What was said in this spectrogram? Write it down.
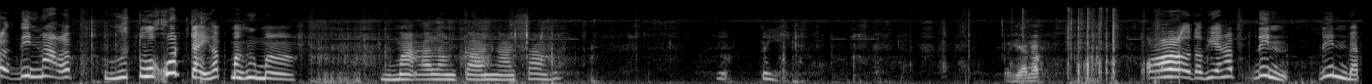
อดิ้นมากครับเออตัวโคตรใหญ่ครับมาคือมาคือมาอลังการงานสร้างครับนี่ตะเพียนครับโอ้ตะเพียนครับ ดิ้นดิ้นแบบ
